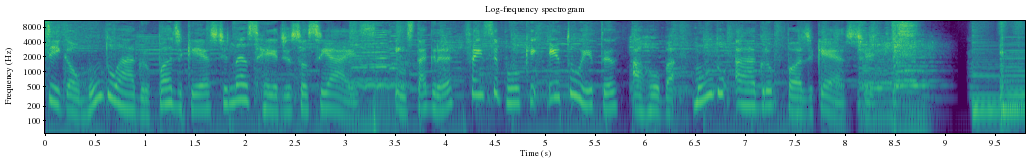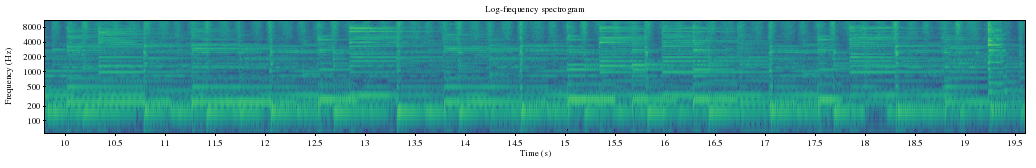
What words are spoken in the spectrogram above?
Siga o Mundo Agro Podcast nas redes sociais: Instagram, Facebook e Twitter. Arroba Mundo Agro Podcast.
